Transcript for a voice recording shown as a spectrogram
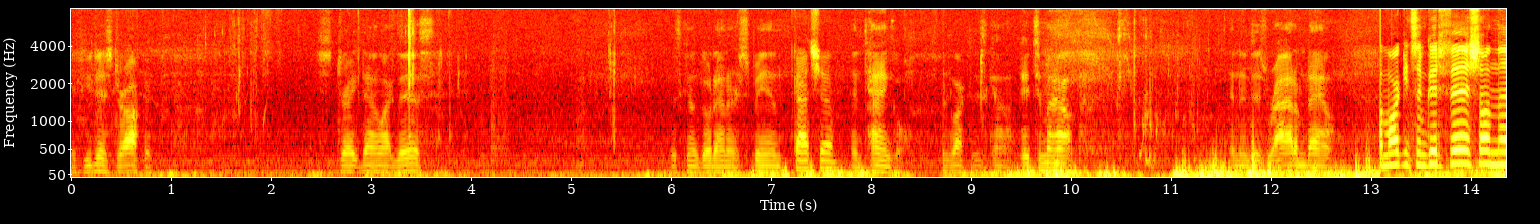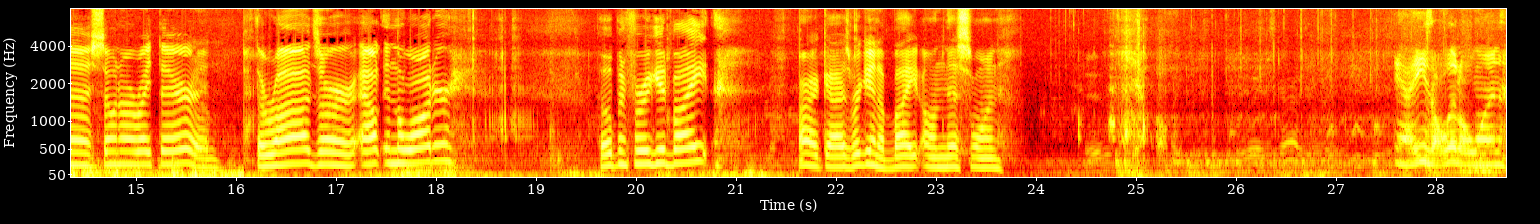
if you just drop it straight down like this, it's gonna go down there and spin Gotcha. and tangle. I'd like to just kind of pitch them out and then just ride them down. I'm marking some good fish on the sonar right there, and the rods are out in the water, hoping for a good bite. All right, guys, we're getting a bite on this one. Yeah, he's a little one.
